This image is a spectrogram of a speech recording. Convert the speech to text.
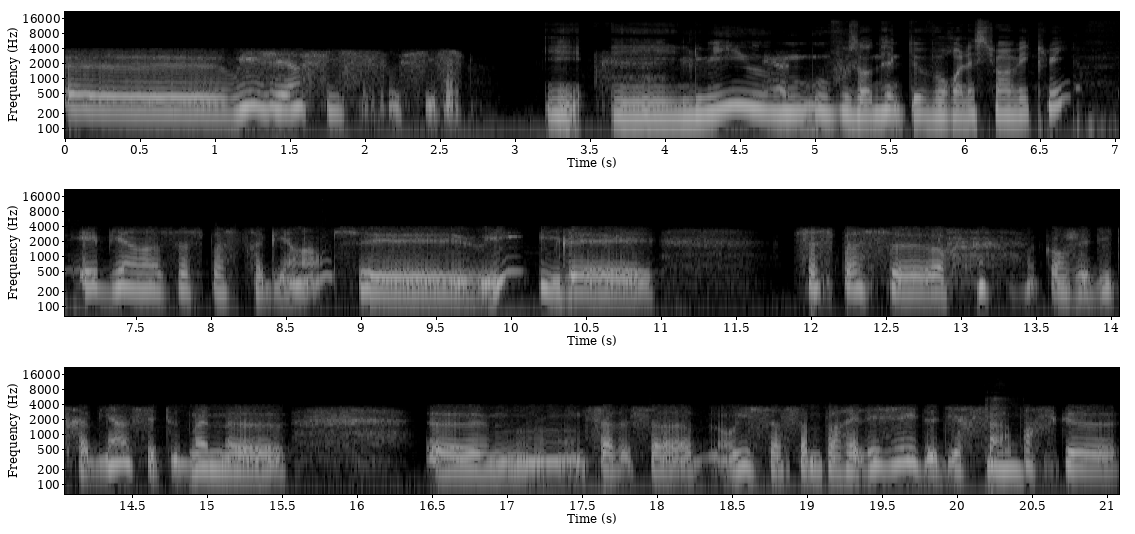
Oui j'ai un fils aussi. Et, et lui où, vous en êtes de vos relations avec lui? Eh bien ça se passe très bien. C'est oui il est ça se passe, euh, quand je dis très bien, c'est tout de même. Euh, euh, ça, ça, oui, ça, ça me paraît léger de dire ça mm. parce que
